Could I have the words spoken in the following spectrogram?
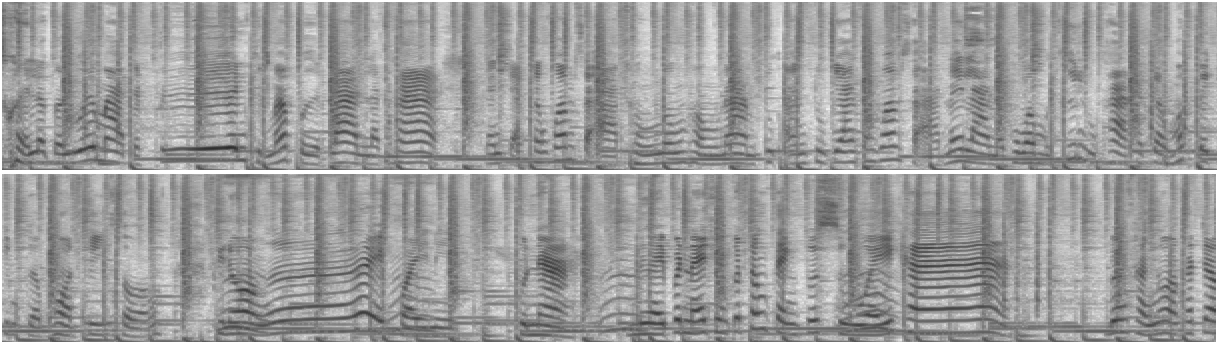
สวยแล้วก็รวยมาจากตื่นขึ้นมาเปิดร้านละค่ะหลังจากทำความสะอาดของนงของน้ำทุกอันทุกอย่างทำความสะอาดในร้านนะเพราะว่ามือขึ้นลูกค้าเขาเจ้ามาไปกินเกือบพอดตีสองพี่น้องเอ้ยไฟนี่คุณน่ะเหนื่อยไปไหนฉันก็ต้องแต่งตัวสวยค่ะ เบื้องข้างนอกเขาเจ้า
